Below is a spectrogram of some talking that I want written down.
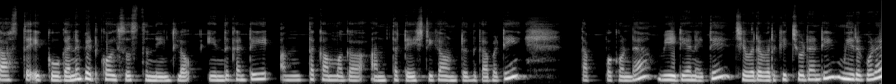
కాస్త ఎక్కువగానే పెట్టుకోవాల్సి వస్తుంది ఇంట్లో. ఎందుకంటే అంత కమ్మగా అంత టేస్టీగా ఉంటుంది కాబట్టి తప్పకుండా వీడియోని అయితే చివరి వరకు చూడండి. మీరు కూడా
